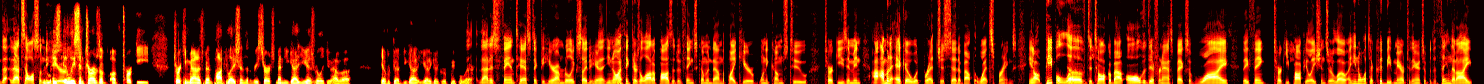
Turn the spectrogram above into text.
that, that's awesome at least, hear. At least in terms of, of turkey turkey management, populations, and research, man, you got you guys really do have a you have a good you got you got a good group of people there. That is fantastic to hear. I'm really excited to hear that. You know, yeah. I think there's a lot of positive things coming down the pike here when it comes to turkeys. I mean, I, am going to echo what Brett just said about the wet springs. You know, people love yeah. to talk about all the different aspects of why they think turkey populations are low, and you know what? There could be merit to the answer, but the thing that I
